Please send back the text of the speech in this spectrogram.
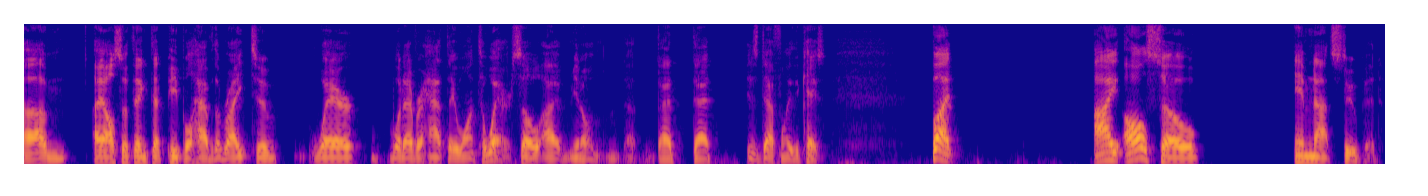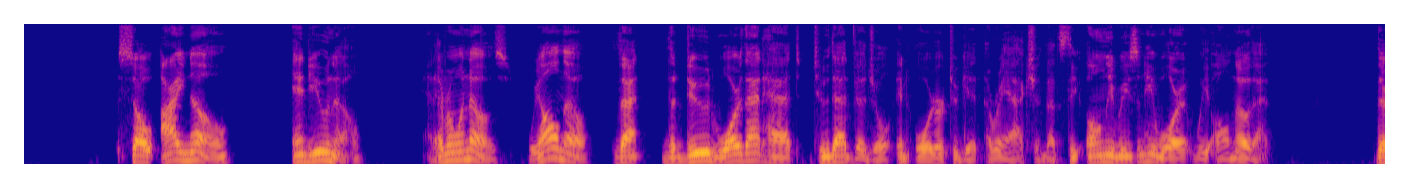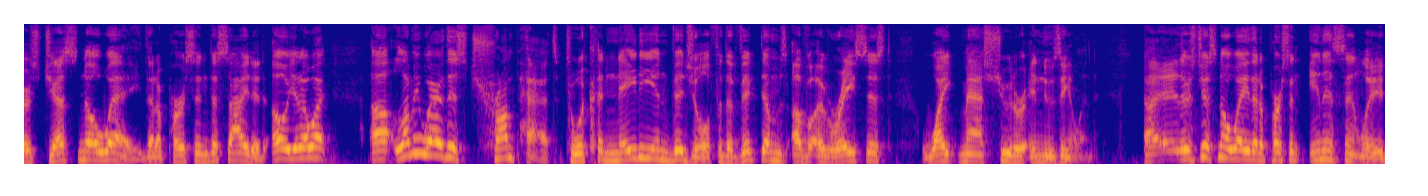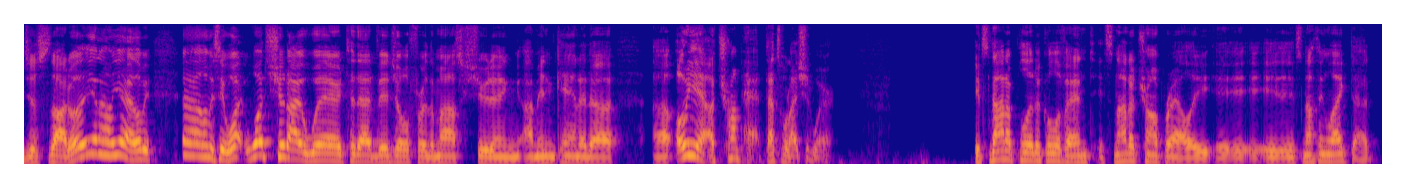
Um, I also think that people have the right to wear whatever hat they want to wear. So I, you know, that that is definitely the case. But I also am not stupid. So I know, and you know, and everyone knows, we all know that the dude wore that hat to that vigil in order to get a reaction. That's the only reason he wore it. We all know that. There's just no way that a person decided, oh, you know what? Uh, let me wear this Trump hat to a Canadian vigil for the victims of a racist white mass shooter in New Zealand. Uh, there's just no way that a person innocently just thought, well, you know, yeah, let me uh, let me see what what should I wear to that vigil for the mosque shooting? I'm in Canada. Uh, oh yeah, a Trump hat. That's what I should wear. It's not a political event. It's not a Trump rally. It, it, it's nothing like that.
